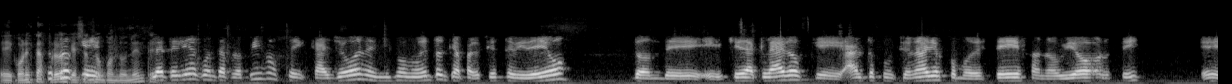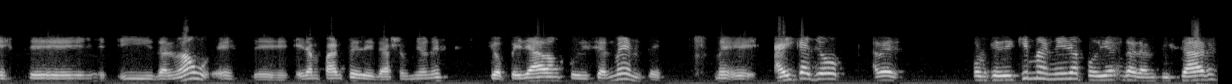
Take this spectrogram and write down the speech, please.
eh, con estas pruebas que, ya son contundentes? La teoría del cuentapropismo se cayó en el mismo momento en que apareció este video donde eh, queda claro que altos funcionarios como de Stefano, Biorti, este, y Dalmau este, eran parte de las reuniones que operaban judicialmente. Me, ahí cayó, a ver, porque de qué manera podían garantizar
